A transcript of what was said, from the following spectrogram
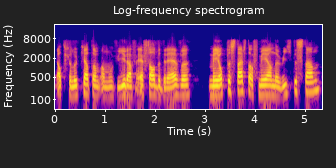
het geluk gehad om, om vier à vijftal bedrijven mee op te starten of mee aan de wieg te staan.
